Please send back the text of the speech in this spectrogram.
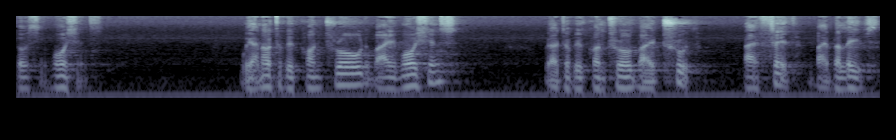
those emotions. We are not to be controlled by emotions. We are to be controlled by truth, by faith, by beliefs.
